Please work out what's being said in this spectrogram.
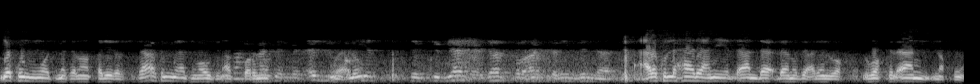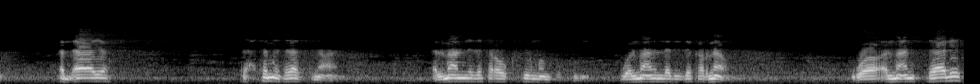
يكون الموج مثلا قليل ارتفاع ثم يأتي موج أكبر منه. من قضية تبيان إعجاز القرآن الكريم للناس. على كل حال يعني الآن لا, لا نضيع علينا الوقت. الوقت الآن نقول. الآية تحتمل ثلاثة معاني. المعنى الذي ذكره كثير من المفسرين والمعنى الذي ذكرناه والمعنى الثالث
